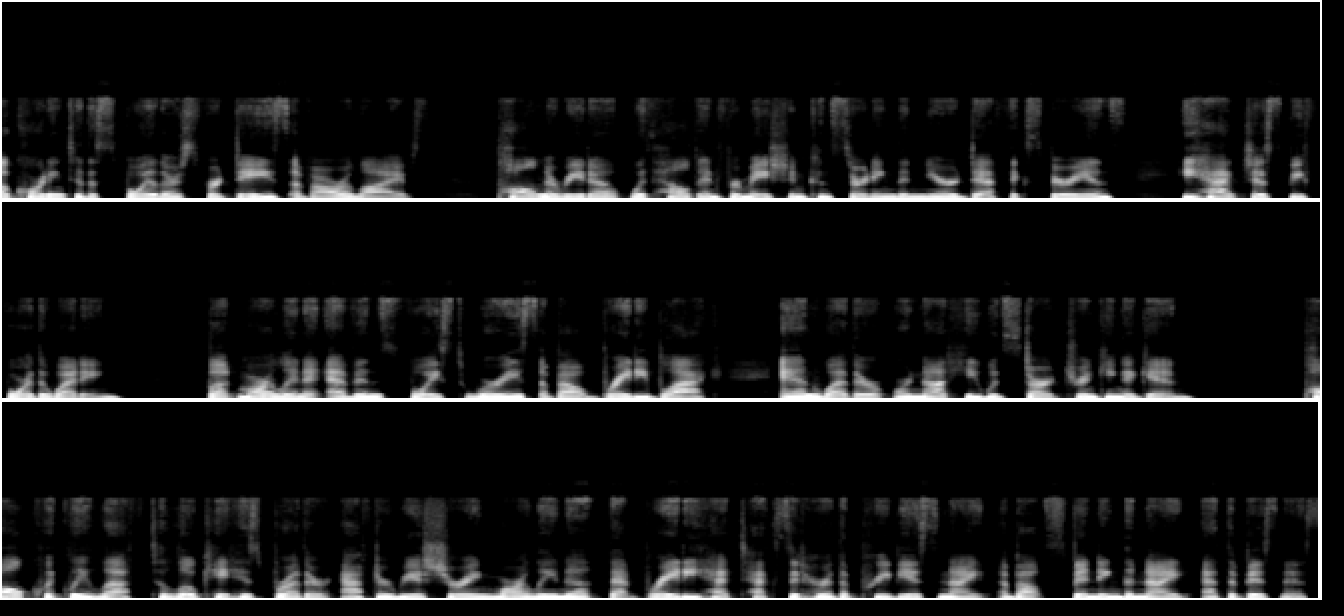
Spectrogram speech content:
According to the spoilers for Days of Our Lives, Paul Narita withheld information concerning the near death experience he had just before the wedding. But Marlena Evans voiced worries about Brady Black and whether or not he would start drinking again. Paul quickly left to locate his brother after reassuring Marlena that Brady had texted her the previous night about spending the night at the business.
